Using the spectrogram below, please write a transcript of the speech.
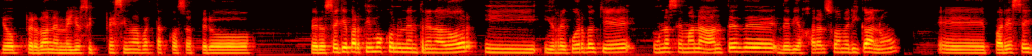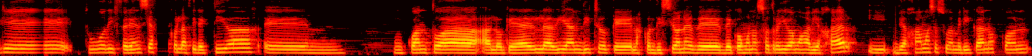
Yo, perdónenme, yo soy pésima para estas cosas, pero, pero sé que partimos con un entrenador y, y recuerdo que una semana antes de, de viajar al sudamericano, eh, parece que tuvo diferencias con las directivas eh, en cuanto a, lo que a él le habían dicho que las condiciones de, cómo nosotros íbamos a viajar y viajamos a Sudamericanos con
